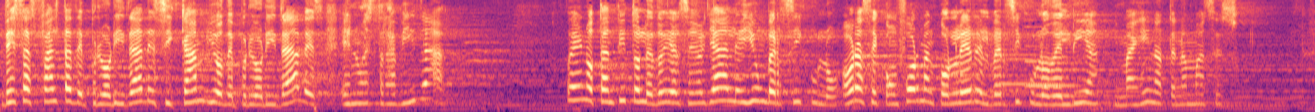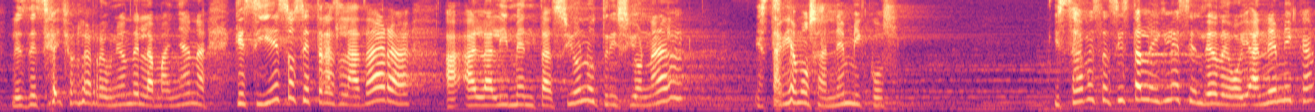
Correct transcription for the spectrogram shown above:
de esas falta de prioridades y cambio de prioridades en nuestra vida. Bueno, tantito le doy al Señor, ya leí un versículo, ahora se conforman con leer el versículo del día, imagínate nada más eso. Les decía yo en la reunión de la mañana que si eso se trasladara a, a la alimentación nutricional, estaríamos anémicos. Y sabes, así está la iglesia el día de hoy, anémica,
